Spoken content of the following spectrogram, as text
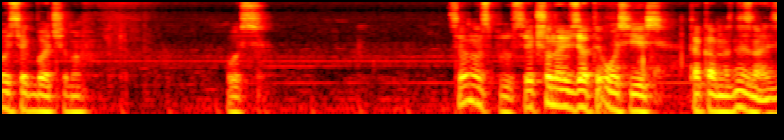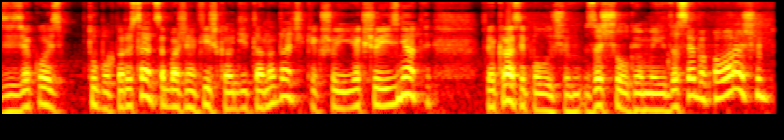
Ось як бачимо. Ось. Це в нас плюс. Якщо навіть взяти ось є така в нас, не знаю, з якогось тупо пересадця, бачимо фішка одіта на датчик. Якщо, якщо її зняти, то якраз і получимо. Защолкуємо її до себе, поворачуємо.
